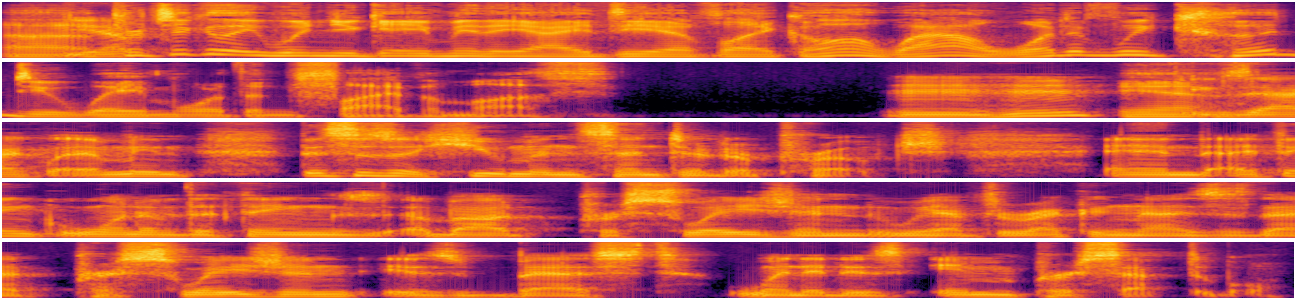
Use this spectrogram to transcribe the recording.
Uh, yep. Particularly when you gave me the idea of like, oh wow, what if we could do way more than five a month? Mm-hmm. Yeah. Exactly. I mean, this is a human centered approach. And I think one of the things about persuasion we have to recognize is that persuasion is best when it is imperceptible.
